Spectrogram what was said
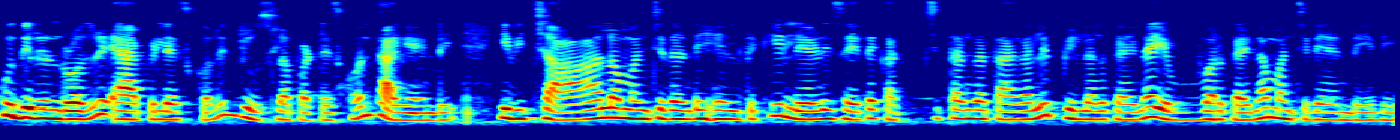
కుదిరిన రోజు యాపిల్ వేసుకొని జ్యూస్లో పట్టేసుకొని తాగేయండి. ఇది చాలా మంచిదండి హెల్త్కి. లేడీస్ అయితే ఖచ్చితంగా తాగాలి. పిల్లలకైనా ఎవరికైనా మంచిదే అండి ఇది.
